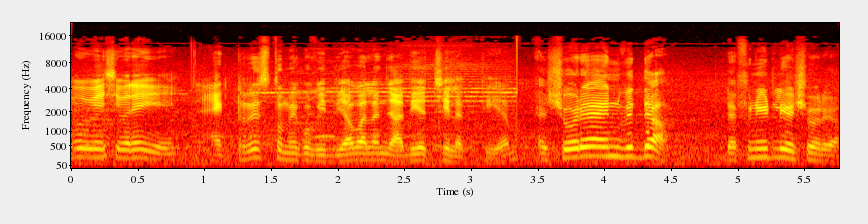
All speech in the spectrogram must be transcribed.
वो ऐश्वर्या ही है। एक्ट्रेस तो मेरे को विद्या बालन ज़्यादा अच्छी लगती है। Aishwarya and Vidya definitely Aishwarya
